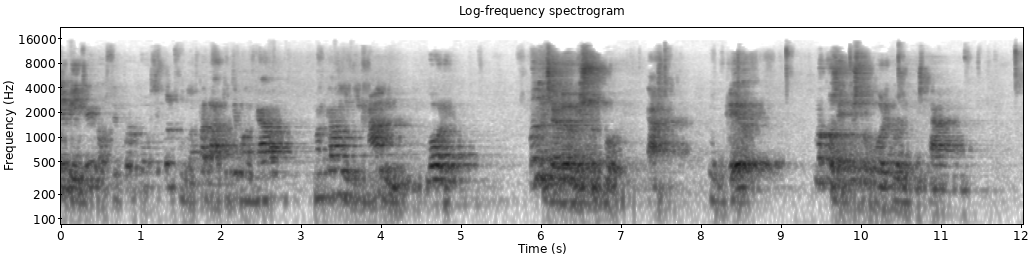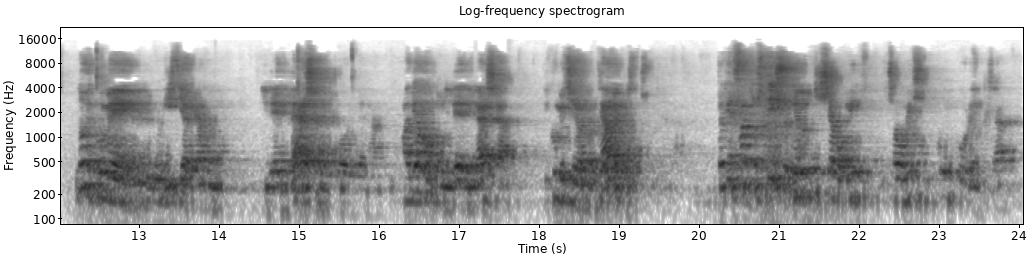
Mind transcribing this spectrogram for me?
Evidentemente le nostre proposte, qualcuno ha parlato che mancava, mancavano di anima, di cuore. Ma noi ce l'avevamo messo il cuore, caspita, non è vero? Ma cos'è questo cuore? Cos'è quest'anima? Noi come comunisti abbiamo un'idea diversa del cuore dell'anima, ma abbiamo un'idea diversa di come ci rapportiamo in questa società. Perché il fatto stesso che noi ci siamo messi, ci siamo messi in concorrenza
